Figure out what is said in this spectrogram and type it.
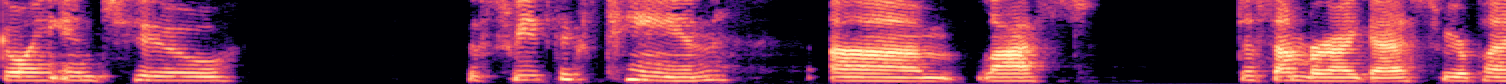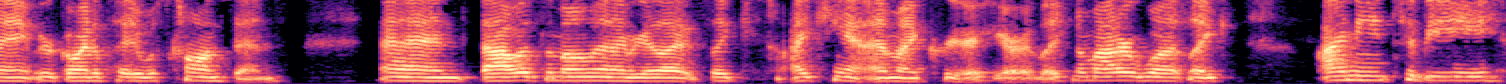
going into the Sweet 16 um, last December, I guess, we were playing, we were going to play Wisconsin. And that was the moment I realized, like, I can't end my career here. Like, no matter what, like, I need to be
